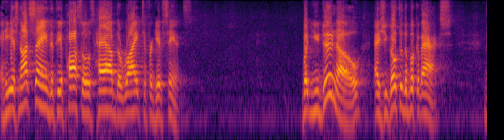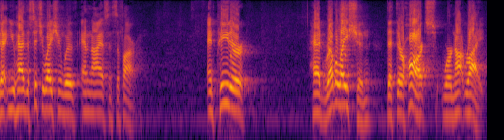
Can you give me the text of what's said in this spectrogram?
And he is not saying that the apostles have the right to forgive sins. But you do know, as you go through the book of Acts, that you had the situation with Ananias and Sapphira. And Peter had revelation that their hearts were not right.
